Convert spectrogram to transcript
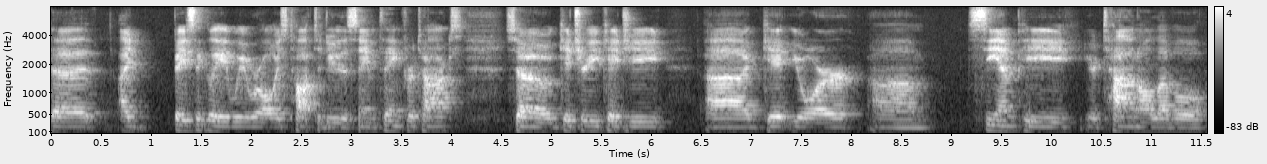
the I basically we were always taught to do the same thing for tox. So get your EKG, uh, get your um, CMP, your Tylenol level,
